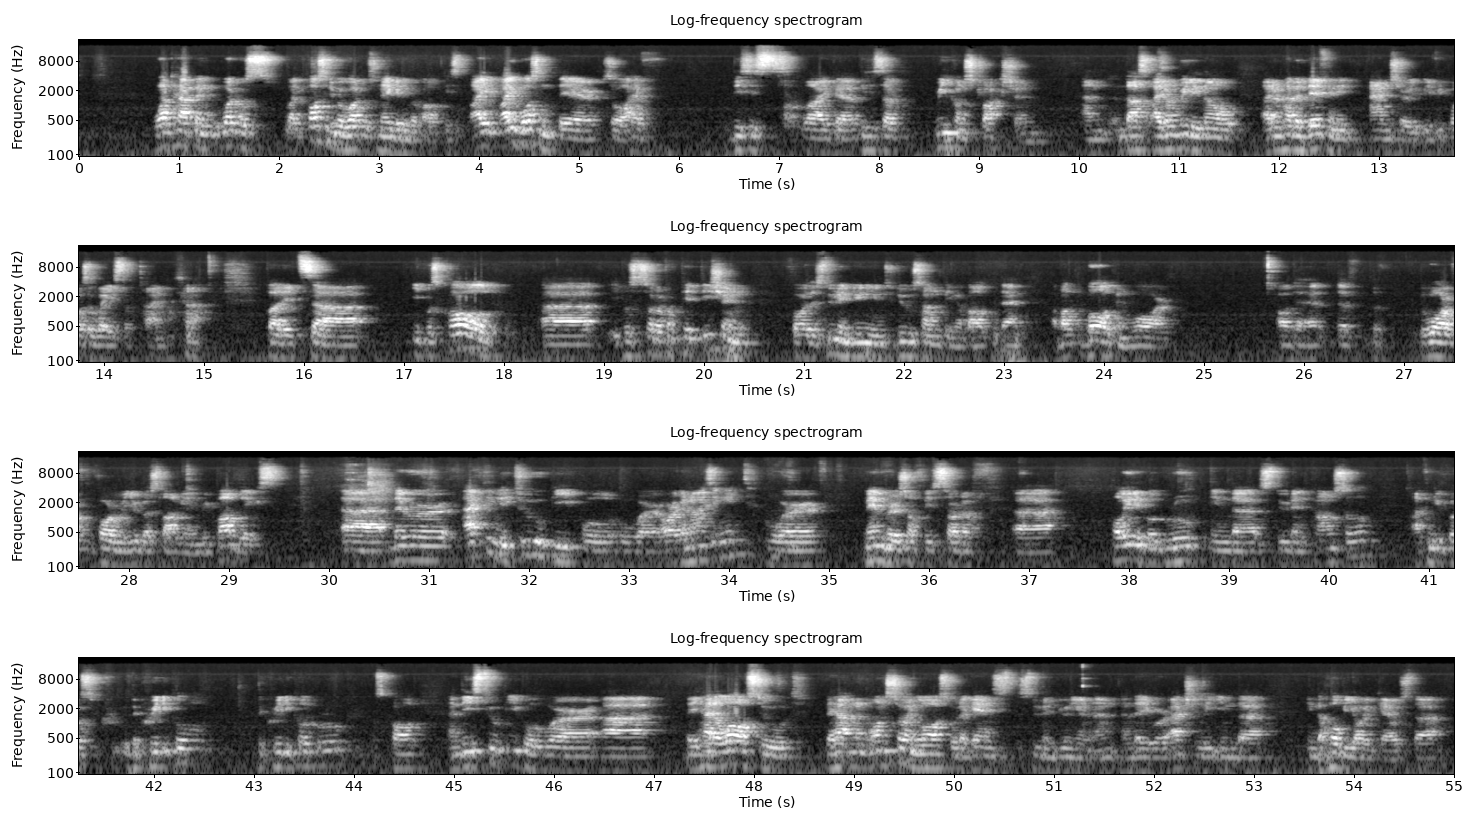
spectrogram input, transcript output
what happened what was like positive or what was negative about this. I i wasn't there so i have this is like a, this is a reconstruction and thus i don't really know i don't have a definite answer if it was a waste of time or not. But it's uh, it was called uh, it was sort of a petition for the student union to do something about the about the Balkan War or the, the, the, the war of the former Yugoslavian republics. Uh, there were actively two people who were organizing it, who were members of this sort of uh, political group in the student council. I think it was the critical, the critical group. was called. And these two people were, uh, they had a lawsuit, they had an ongoing lawsuit against the student union, and, and they were actually in the in the hovioikeus, the,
